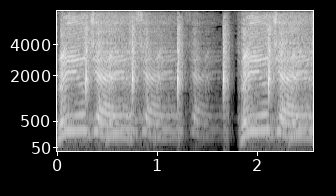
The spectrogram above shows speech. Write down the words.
Real jazz, real jazz,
